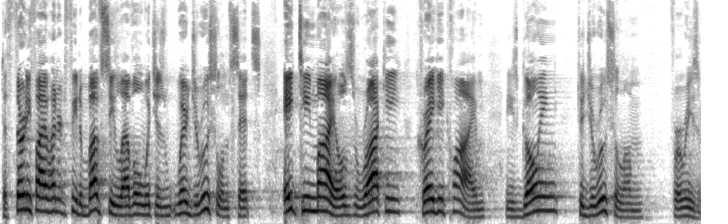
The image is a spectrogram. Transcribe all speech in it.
to 3,500 feet above sea level, which is where Jerusalem sits, 18 miles, rocky, craggy climb. He's going to Jerusalem for a reason.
